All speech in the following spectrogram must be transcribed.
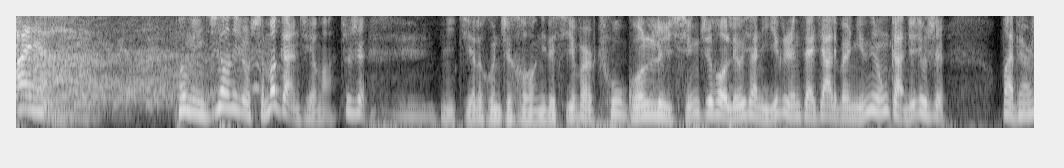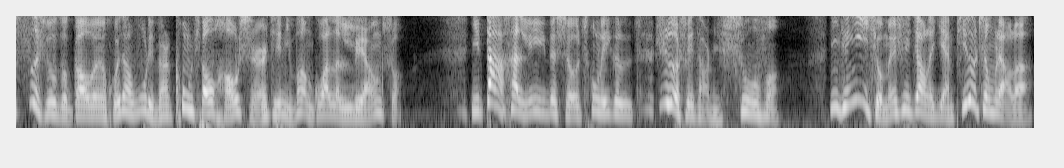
哎呀，朋友们，你知道那种什么感觉吗？就是你结了婚之后，你的媳妇儿出国旅行之后，留下你一个人在家里边，你那种感觉就是，外边四十多度高温，回到屋里边空调好使，而且你忘关了凉爽。你大汗淋漓的时候冲了一个热水澡，你舒服。你已经一宿没睡觉了，眼皮都睁不了了，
